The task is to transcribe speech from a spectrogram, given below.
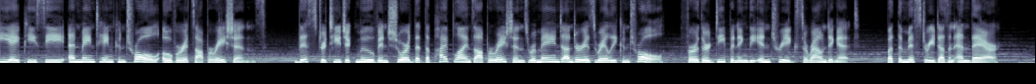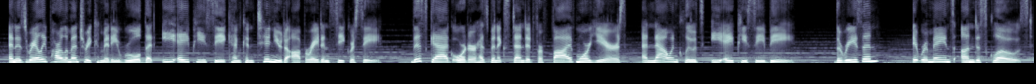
EAPC and maintain control over its operations. This strategic move ensured that the pipeline's operations remained under Israeli control, further deepening the intrigue surrounding it. But the mystery doesn't end there. An Israeli parliamentary committee ruled that EAPC can continue to operate in secrecy. This gag order has been extended for five more years and now includes EAPCB. The reason? it remains undisclosed,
